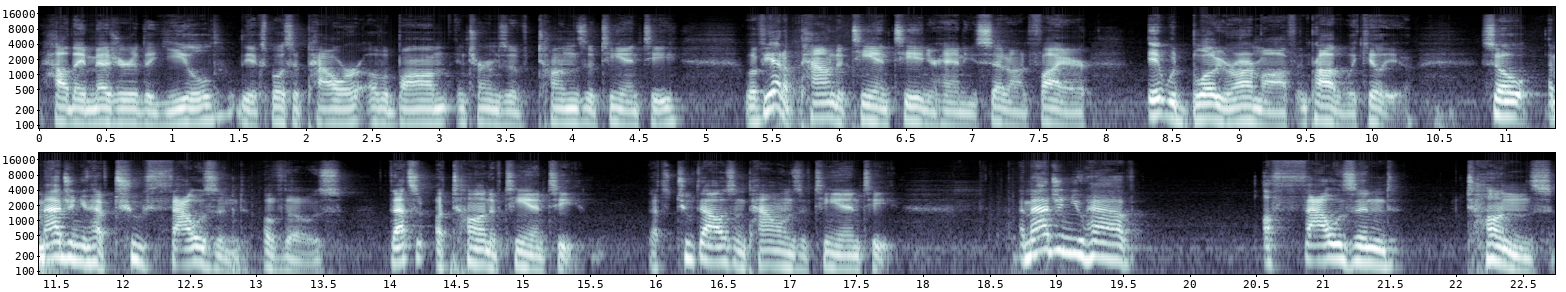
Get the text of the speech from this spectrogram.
how they measure the yield, the explosive power of a bomb in terms of tons of TNT. Well, if you had a pound of TNT in your hand and you set it on fire, it would blow your arm off and probably kill you. So imagine you have 2,000 of those. That's a ton of TNT. That's 2,000 pounds of TNT. Imagine you have a thousand tons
